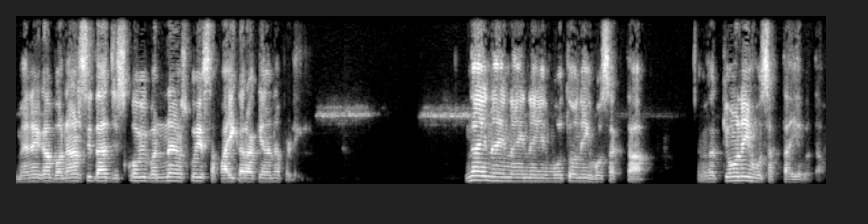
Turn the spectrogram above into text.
मैंने कहा बनारसी दास जिसको भी बनना है, उसको ये सफ़ाई करा के आना पड़ेगी। नहीं नहीं नहीं नहीं, वो तो नहीं हो सकता। क्यों नहीं हो सकता, ये बताओ।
